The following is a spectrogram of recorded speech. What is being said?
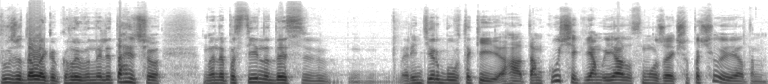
дуже далеко, коли вони літають, що в мене постійно десь орієнтір був такий, ага, там кущик, я, я зможу, якщо почую, я там,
